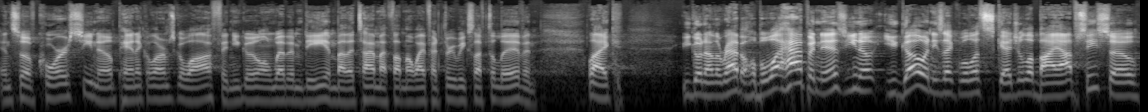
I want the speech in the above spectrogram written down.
And so, of course, you know, panic alarms go off, and you go on WebMD, and by the time I thought my wife had three weeks left to live, and like, you go down the rabbit hole. But what happened is, you know, you go, and he's like, well, let's schedule a biopsy. So,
